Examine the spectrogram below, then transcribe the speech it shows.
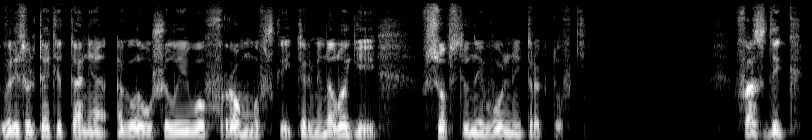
В результате Таня оглаушила его фроммовской терминологией в собственной вольной трактовке. Фаздык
